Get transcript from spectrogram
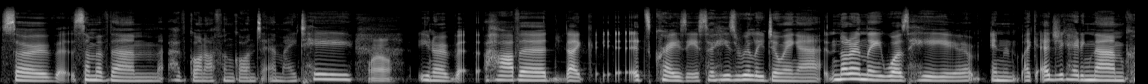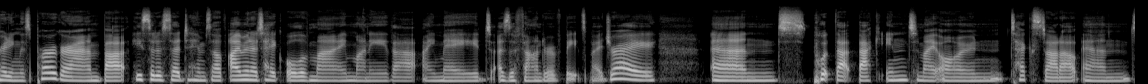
so some of them have gone off and gone to MIT. Wow you know, Harvard, like it's crazy. So he's really doing it. Not only was he in like educating them, creating this program, but he sort of said to himself, I'm going to take all of my money that I made as a founder of Beats by Dre and put that back into my own tech startup and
